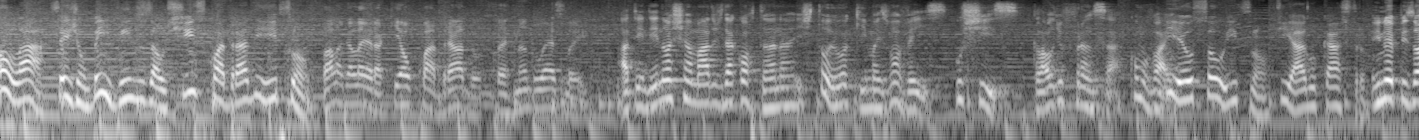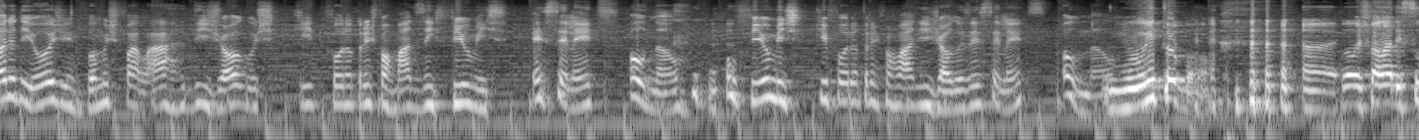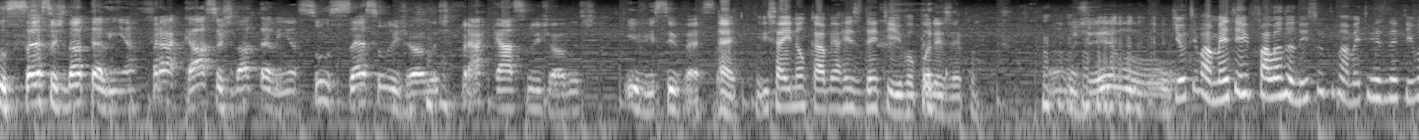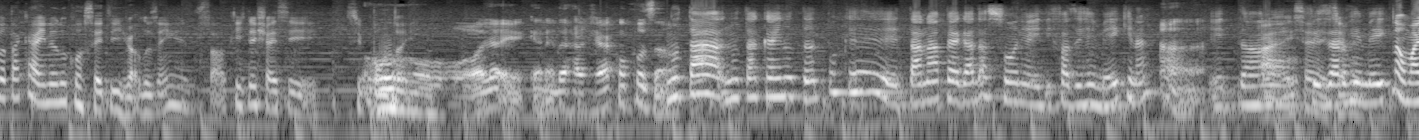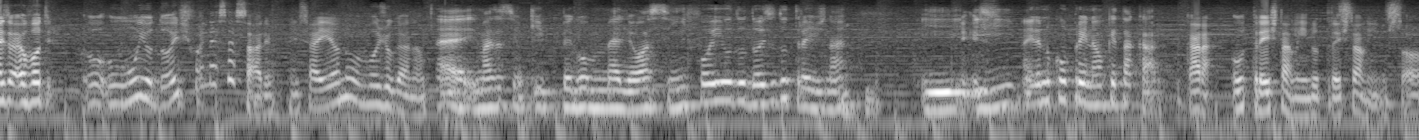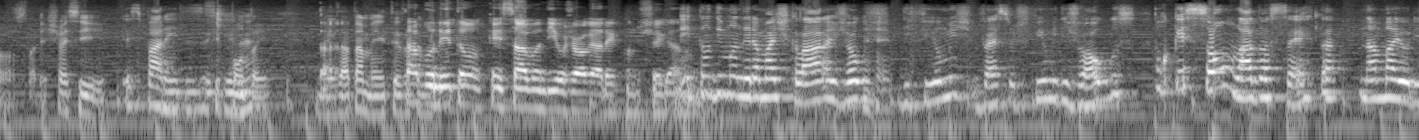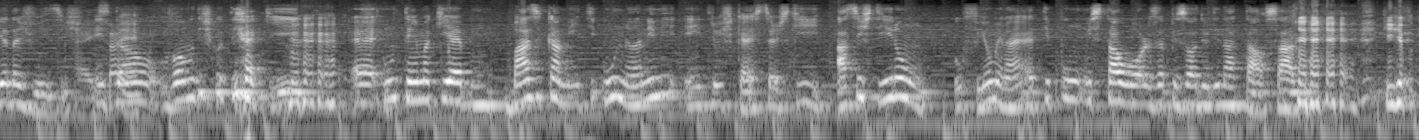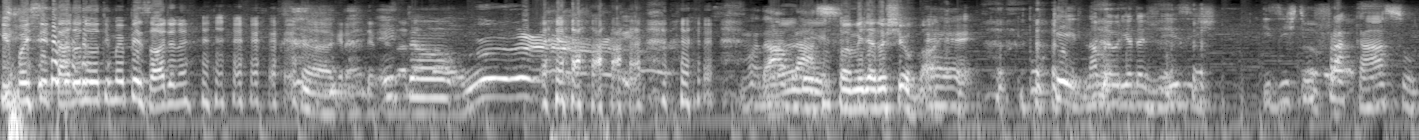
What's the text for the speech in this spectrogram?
Olá, sejam bem-vindos ao X Quadrado e Y. Fala galera, aqui é o Quadrado, Fernando Wesley. Atendendo aos chamados da Cortana, estou eu aqui mais uma vez. O X, Cláudio França. Como vai? E eu sou o Y, Thiago Castro. E no episódio de hoje vamos falar de jogos que foram transformados em filmes excelentes ou não, ou filmes que foram transformados em jogos excelentes ou não. Muito bom. Vamos falar de sucessos da telinha, fracassos da telinha, sucesso nos jogos, fracasso nos jogos e vice-versa. É, isso aí não cabe a Resident Evil, por exemplo. Vamos ver o... Que ultimamente, falando nisso, ultimamente Resident Evil tá caindo no conceito de jogos, hein? Só quis deixar esse, esse ponto aí. Oh, olha aí, querendo arranjar confusão. Não tá, não tá caindo tanto porque tá na pegada Sony aí de fazer remake, né? Ah, Então Ah, isso é- fizeram isso é- remake. Não, mas eu vou. te- O, o 1 e o 2 foi necessário. Isso aí eu não vou julgar, não. É, mas assim, o que pegou melhor assim foi o do 2 e o do 3, né? E, e ainda não comprei não porque tá caro. Cara, o 3 tá lindo, o 3 tá lindo. Só pra deixar esse, Esse parênteses esse aqui, ponto né? aí. Tá. Exatamente, tá exatamente. bonito, quem sabe um dia eu jogarei quando chegar. no- Então, de maneira mais clara, jogos de filmes versus filme de jogos, porque só um lado acerta na maioria das vezes. É isso então, vamos discutir aqui é, um tema que é basicamente unânime entre os casters que assistiram o filme, né? É tipo um Star Wars episódio de Natal, sabe? que, que foi citado no último episódio, né? Ah, grande episódio Então-. Mandar um Grande abraço. Família do Chewbacca. É, porque, na maioria das vezes, existe um fracasso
